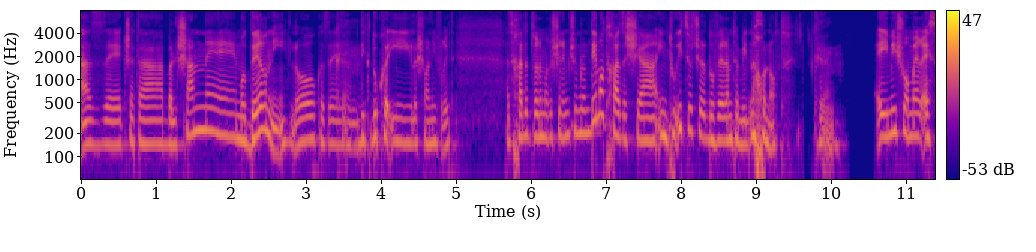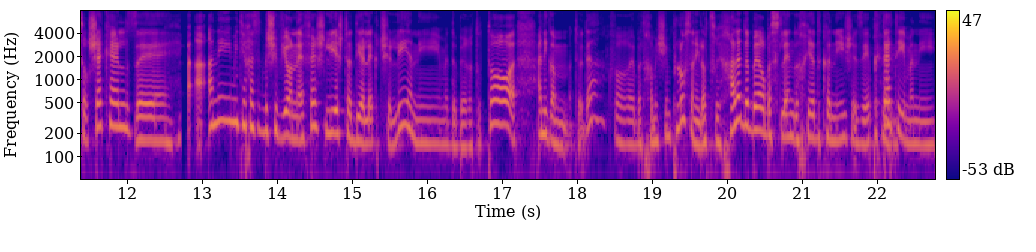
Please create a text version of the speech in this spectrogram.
אז uh, כשאתה בלשן uh, מודרני, לא כזה כן. דקדוקאי לשון עברית, אז אחד הדברים הראשונים שמלמדים אותך זה שהאינטואיציות של הדובר הן תמיד נכונות. כן. אם מישהו אומר 10 שקל, זה... אני מתייחסת בשוויון נפש, לי יש את הדיאלקט שלי, אני מדברת אותו. אני גם, אתה יודע, כבר בת 50 פלוס, אני לא צריכה לדבר בסלנג הכי עדכני, שזה יהיה כן. פתטי אם אני...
